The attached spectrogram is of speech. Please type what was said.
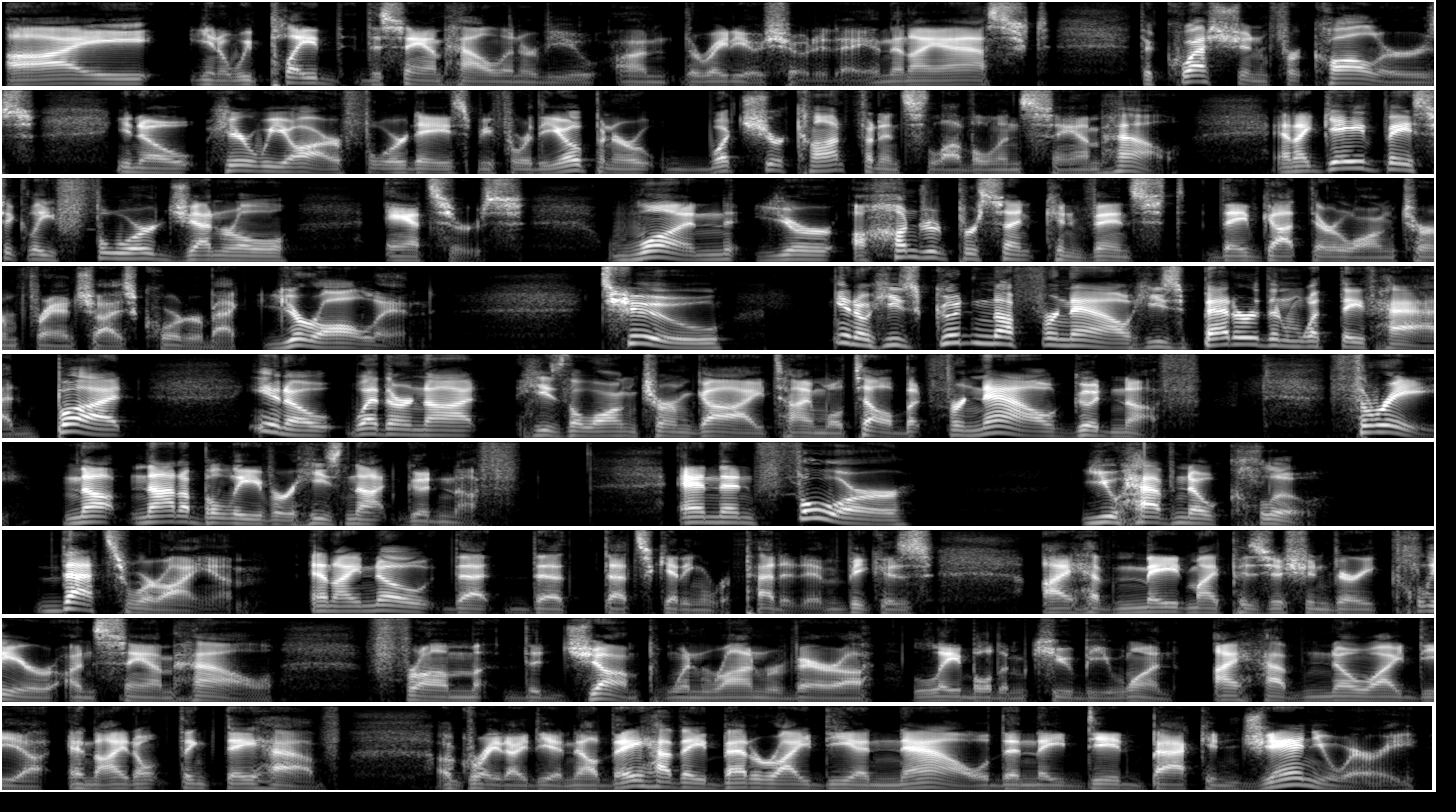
I, you know, we played the Sam Howell interview on the radio show today, and then I asked the question for callers. You know, here we are four days before the opener. What's your confidence level in Sam Howell? And I gave basically four general answers. One, you're 100% convinced they've got their long term franchise quarterback. You're all in. Two, you know, he's good enough for now. He's better than what they've had. But, you know, whether or not he's the long term guy, time will tell. But for now, good enough. Three, not, not a believer. He's not good enough. And then four, you have no clue. That's where I am. And I know that, that that's getting repetitive because I have made my position very clear on Sam Howell from the jump when Ron Rivera labeled him QB1. I have no idea, and I don't think they have a great idea. Now, they have a better idea now than they did back in January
